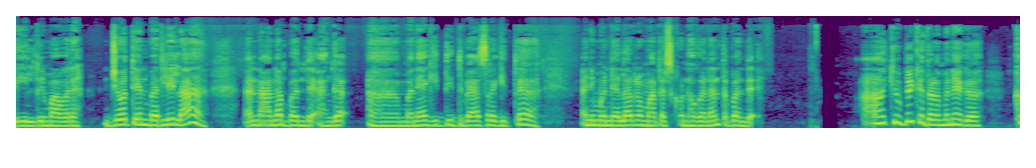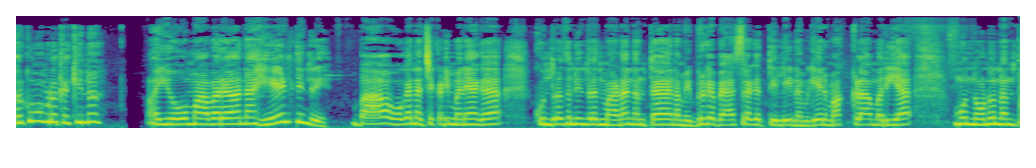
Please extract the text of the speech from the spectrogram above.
ಇಲ್ರಿ ಮಾವರ, ಜ್ಯೋತಿ ಏನು ಬರಲಿಲ್ಲ. ನಾನು ಬಂದೆ. ಹಂಗ ಮನ್ಯಾಗ ಇದ್ದಿದ್ದು ಬೇಸರಾಗಿತ್ತ ನಿಮ್ಮನ್ನೆಲ್ಲರೂ ಮಾತಾಡ್ಸ್ಕೊಂಡು ಹೋಗೋಣ ಅಂತ ಬಂದೆ. ಆಕೆ ಬೇಕದಳ ಮನ್ಯಾಗ? ಕರ್ಕೊಂಬಂಬಿಡೋಕೆ ಆಕಿನ ಅಯ್ಯೋ ಮಾವರ, ನಾ ಹೇಳ್ತೀನಿ ಬಾ, ಹೋಗೋಣ ಚಕಡಿ ಕಡೆ ಮನ್ಯಾಗ. ಕುಂದ್ರದು ನಿಂದ್ರದು ಮಾಡೋಣಂತ. ನಮ್ಮಿಬ್ರಿಗೆ ಬೇಸರ ಆಗತ್ತೆ ಇಲ್ಲಿ. ನಮ್ಗೇನು ಮಕ್ಕಳ ಮರಿಯ. ಮುಂದೆ ನೋಡೋಣಂತ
